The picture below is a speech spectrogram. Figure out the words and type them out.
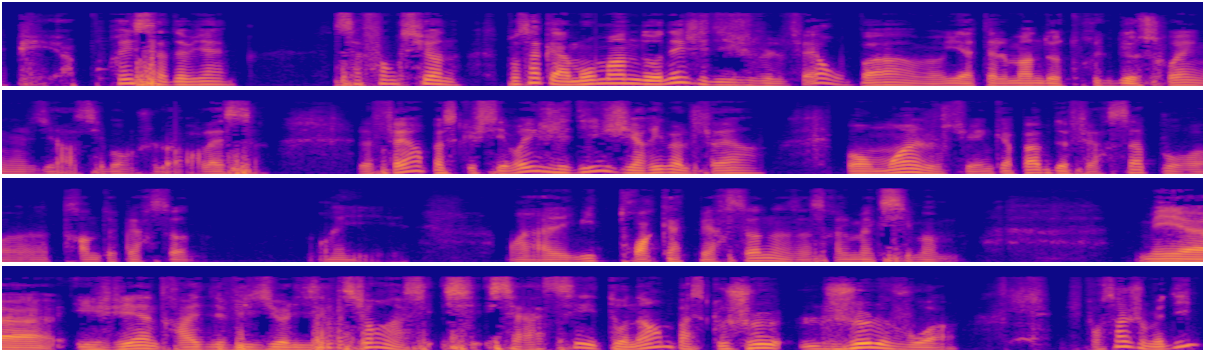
Et puis après, ça devient, ça fonctionne. C'est pour ça qu'à un moment donné, j'ai dit je vais le faire ou pas? Il y a tellement de trucs de soins. Je dis ah, c'est bon, je leur laisse le faire parce que c'est vrai que j'ai dit j'y arrive à le faire. Bon, moi, je suis incapable de faire ça pour 30 euh, personnes. Oui, à la limite, 3-4 personnes, ça serait le maximum. Mais euh, j'ai un travail de visualisation, c'est assez étonnant parce que je, je le vois. C'est pour ça que je me dis,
